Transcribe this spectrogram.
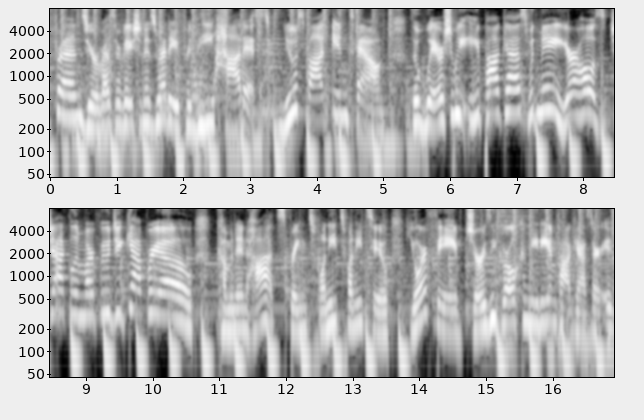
friends, your reservation is ready for the hottest new spot in town. The Where Should We Eat podcast with me, your host, Jaclyn Marfuggi Caprio. Coming in hot, spring 2022, your fave Jersey girl comedian podcaster is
